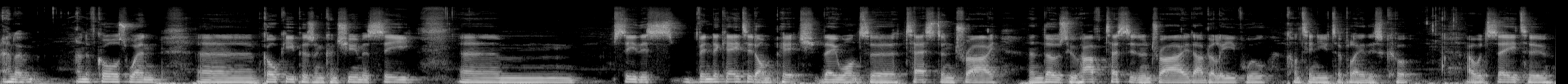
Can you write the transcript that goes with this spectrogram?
And, um, and of course, when uh, goalkeepers and consumers see um, see this vindicated on pitch, they want to test and try. And those who have tested and tried, I believe, will continue to play this cut. I would say to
